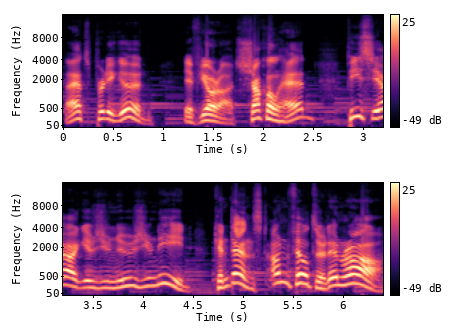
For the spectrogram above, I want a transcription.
that's pretty good. If you're a chucklehead, PCR gives you news you need, condensed, unfiltered, and raw,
